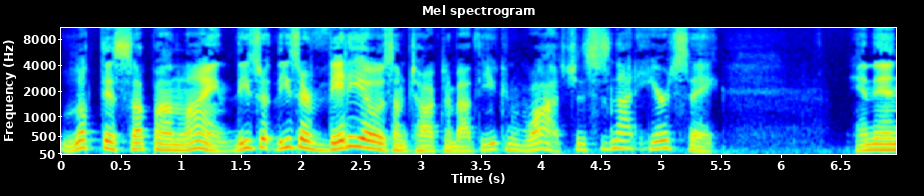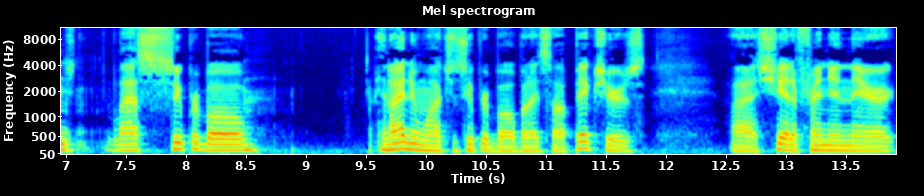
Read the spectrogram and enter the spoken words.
look this up online. These are these are videos I'm talking about that you can watch. This is not hearsay. And then last Super Bowl, and I didn't watch the Super Bowl, but I saw pictures. Uh, she had a friend in there.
